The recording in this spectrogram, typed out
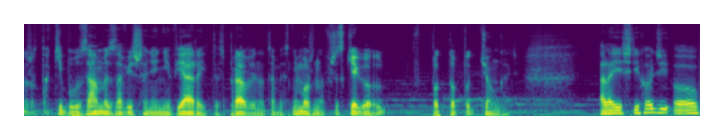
że taki był zamysł, zawieszenie niewiary i te sprawy, natomiast nie można wszystkiego pod to podciągać. Ale jeśli chodzi o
